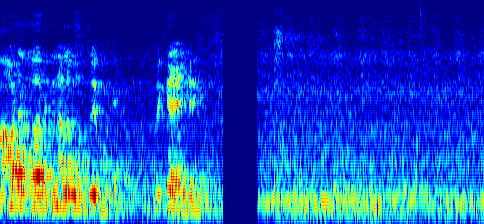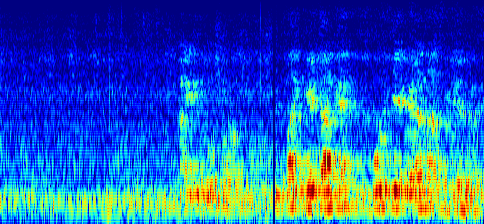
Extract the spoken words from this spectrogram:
மாவட்ட நிர்வாகத்துக்கு நல்ல ஒத்துழைப்பு மிக்க நன்றி. இது மாதிரி கேட்டாங்க. கோரிக்கையை கேட்டா நான் சொல்லிடுறேன்.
